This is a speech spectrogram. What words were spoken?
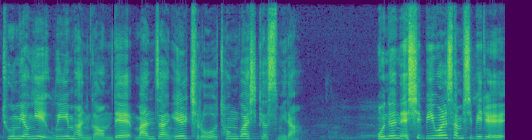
2명이 위임한 가운데 만장일치로 통과시켰습니다. 오는 12월 31일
